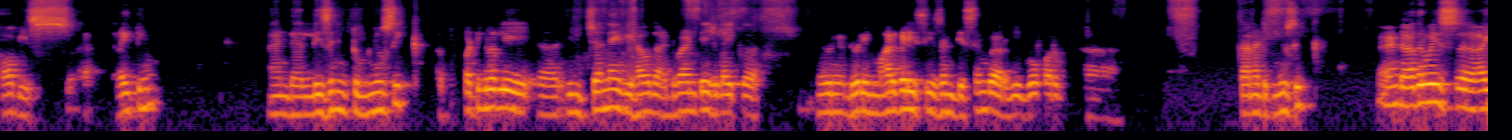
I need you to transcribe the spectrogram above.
hobbies uh, writing and uh, listening to music particularly uh, in chennai we have the advantage like uh, during, during margali season december we go for uh, carnatic music. And otherwise uh, i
